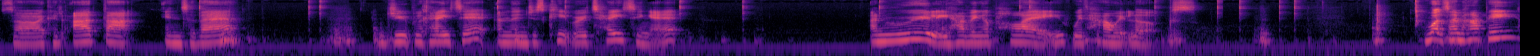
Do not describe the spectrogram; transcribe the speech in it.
So I could add that into there, duplicate it, and then just keep rotating it and really having a play with how it looks. Once I'm happy,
